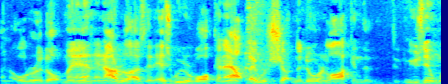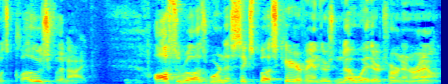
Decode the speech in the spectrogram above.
an older adult man, and I realized that as we were walking out, they were shutting the door and locking. The, the museum was closed for the night. Also realized we're in a six bus caravan. There's no way they're turning around.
